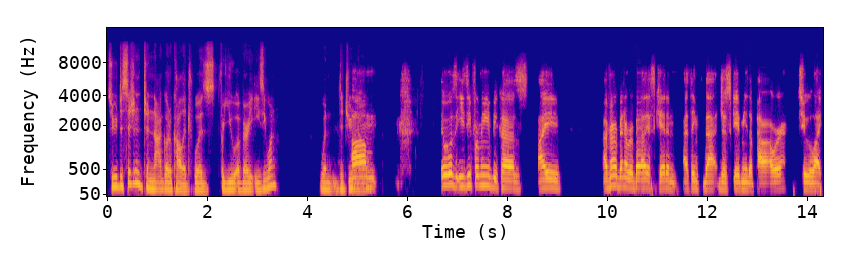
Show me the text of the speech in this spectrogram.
So your decision to not go to college was for you a very easy one? When did you know? Um, it was easy for me because I, I've never been a rebellious kid, and I think that just gave me the power to like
